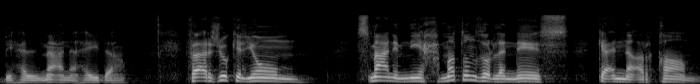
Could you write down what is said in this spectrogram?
بهالمعنى هيدا. فأرجوك اليوم اسمعني منيح ما تنظر للناس كأنها أرقام.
